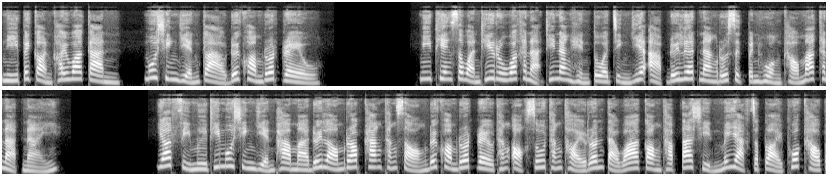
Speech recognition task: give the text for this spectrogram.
หนีไปก่อนค่อยว่ากัน มู่ชิงเหยียนกล่าวด้วยความรวดเร็ว มีเพียงสวรรค์ที่รู้ว่าขณะที่นางเห็นตัวจิงเยี่ยอาบด้วยเลือดนางรู้สึกเป็นห่วงเขามากขนาดไหน ยอดฝีมือที่มู่ชิงเหยียนพามาด้วยล้อมรอบข้างทั้งสอง ด้วยความรวดเร็วทั้งออกสู้ทั้งถอยร่น แต่ว่ากองทัพต้าฉินไม่อยากจะปล่อยพวกเขาไป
